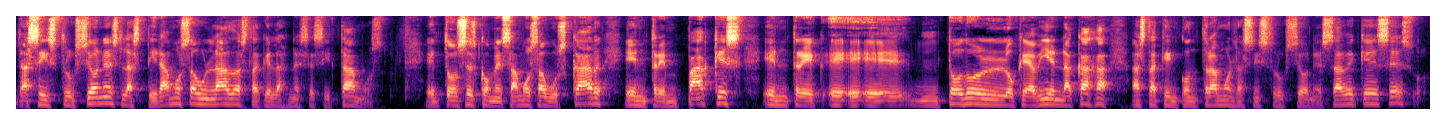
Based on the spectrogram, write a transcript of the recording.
Las instrucciones las tiramos a un lado hasta que las necesitamos. Entonces comenzamos a buscar entre empaques, entre eh, eh, eh, todo lo que había en la caja, hasta que encontramos las instrucciones. ¿Sabe qué es eso?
